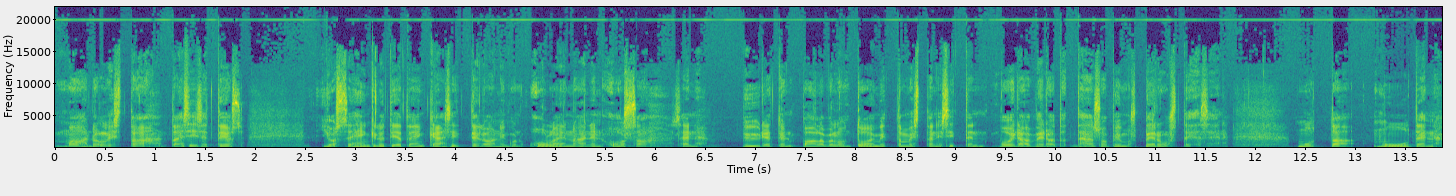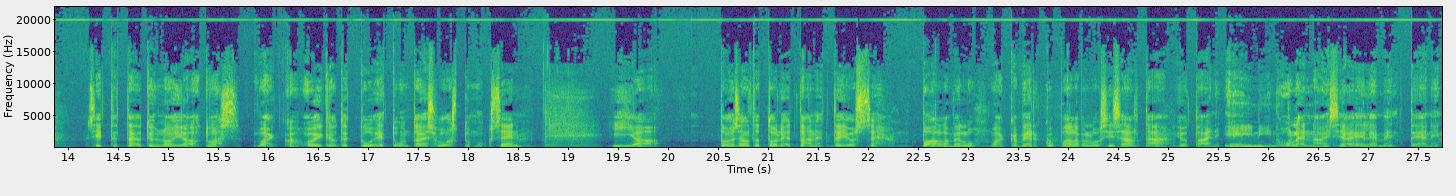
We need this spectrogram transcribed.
mahdollistaa, tai siis että jos, jos se henkilötietojen käsittely on niin kuin olennainen osa sen pyydetyn palvelun toimittamista, niin sitten voidaan vedota tähän sopimusperusteeseen. Mutta muuten sitten täytyy nojautua vaikka oikeutettuun etuun tai suostumukseen. Ja toisaalta todetaan, että jos se palvelu, vaikka verkkopalvelu sisältää jotain ei niin olennaisia elementtejä, niin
